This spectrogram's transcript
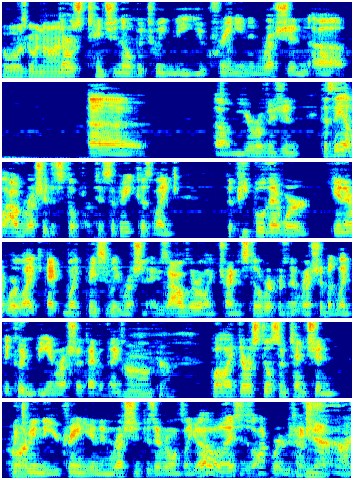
of what was going on. There was tension though between the Ukrainian and Russian uh uh um Eurovision because they allowed Russia to still participate because like the people that were in it were like ex- like basically Russian exiles that were like trying to still represent Russia but like they couldn't be in Russia type of thing. oh, okay. But like there was still some tension Oh, between the Ukrainian and Russian because everyone's like, oh, this is awkward. yeah, I,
